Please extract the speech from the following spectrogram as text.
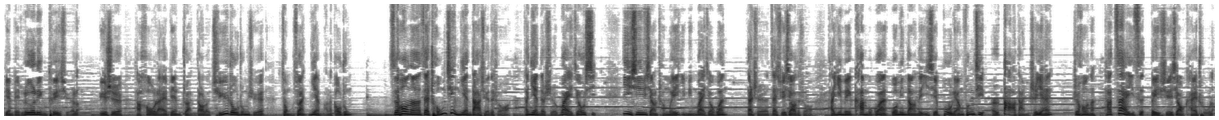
便被勒令退学了。于是他后来便转到了衢州中学，总算念完了高中。此后呢，在重庆念大学的时候啊，他念的是外交系，一心想成为一名外交官。但是在学校的时候，他因为看不惯国民党的一些不良风气而大胆直言。之后呢，他再一次被学校开除了。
